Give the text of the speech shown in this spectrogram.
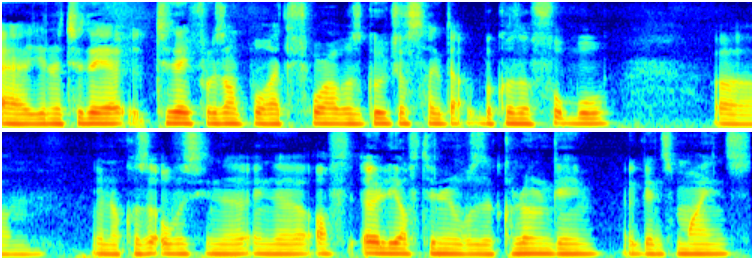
Uh, you know today today for example had four hours go just like that because of football. Um, you know, because obviously in the in the off, early afternoon was the Cologne game against Mainz,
